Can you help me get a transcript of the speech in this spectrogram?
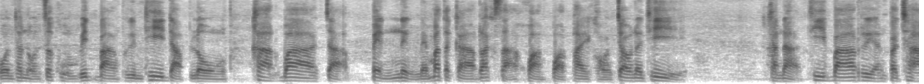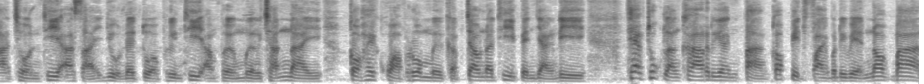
บนถนนสุขุมวิทบางพื้นที่ดับลง คาดว่าจะ เป็นหนึ่งในมาตรการรักษาความปลอดภัยของเจ้าหน้าที่ ขณะที่บ้านเรือนประชาชนที่อาศัยอยู่ในตัวพื้นที่อำเภอเมืองชั้นใน ก็ให้ความร่วมมือกับเจ้าหน้าที่เป็นอย่างดี แทบทุกหลังคาเรือนต่างก็ปิดไฟบริเวณนอกบ้าน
